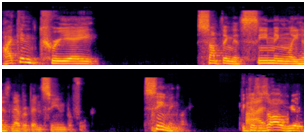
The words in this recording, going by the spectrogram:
I can create something that seemingly has never been seen before. Seemingly, because I- it's all really,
